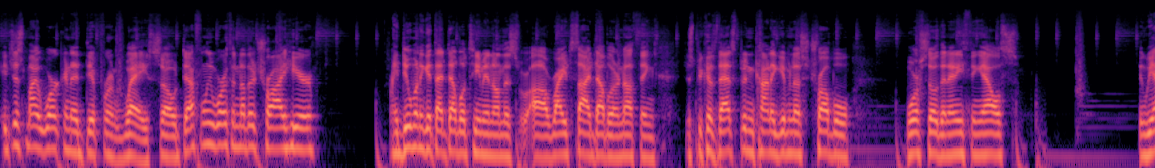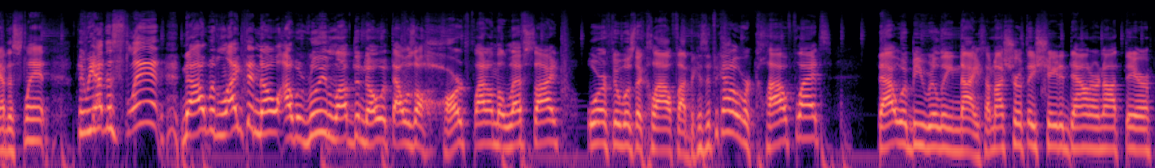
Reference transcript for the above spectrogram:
It just might work in a different way. So definitely worth another try here. I do want to get that double team in on this uh, right side double or nothing, just because that's been kind of giving us trouble more so than anything else. And we have the slant. Then we have the slant. Now I would like to know, I would really love to know if that was a hard flat on the left side or if it was a cloud flat. Because if it got over cloud flats, that would be really nice. I'm not sure if they shaded down or not there,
